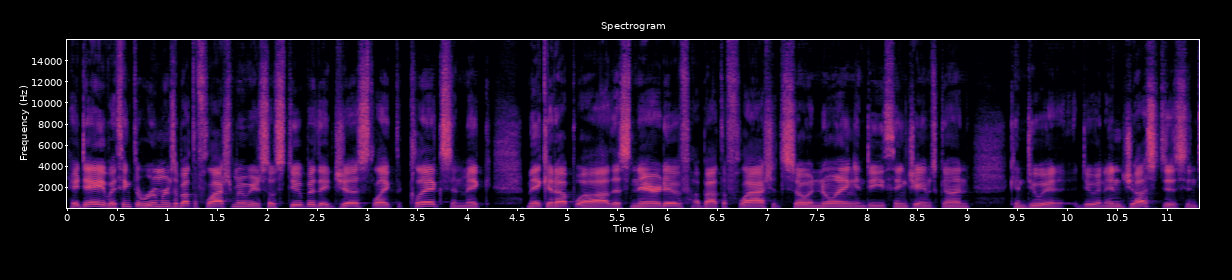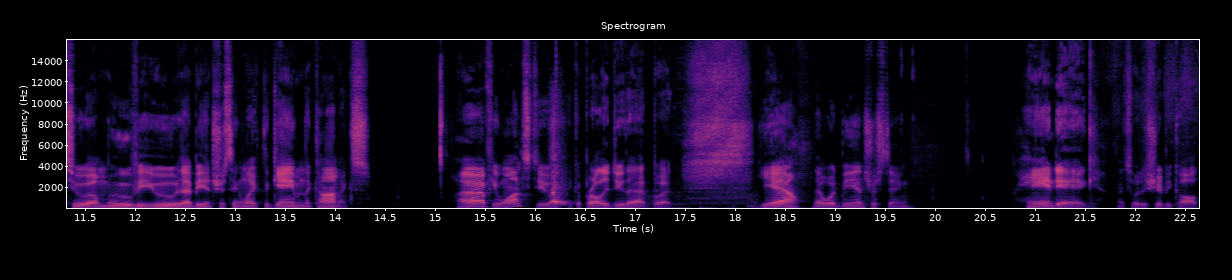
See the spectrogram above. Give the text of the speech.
Hey Dave, I think the rumors about the Flash movie are so stupid. They just like the clicks and make make it up. Uh, this narrative about the Flash, it's so annoying. And do you think James Gunn can do a, do an injustice into a movie? Ooh, that'd be interesting, like the game and the comics. Uh, if he wants to, he could probably do that. But yeah, that would be interesting. Hand egg, that's what it should be called.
